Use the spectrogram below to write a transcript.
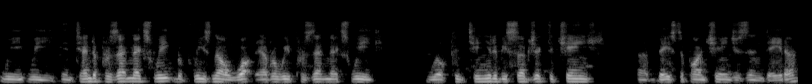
we, we intend to present next week, but please know whatever we present next week will continue to be subject to change uh, based upon changes in data,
